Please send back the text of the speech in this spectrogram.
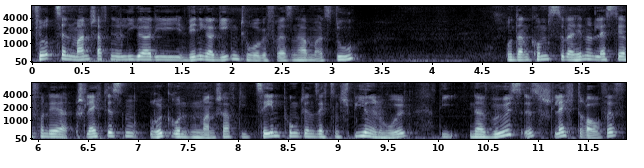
14 Mannschaften in der Liga, die weniger Gegentore gefressen haben als du. Und dann kommst du da hin und lässt dir von der schlechtesten Rückrundenmannschaft, die 10 Punkte in 16 Spielen holt, die nervös ist, schlecht drauf ist,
